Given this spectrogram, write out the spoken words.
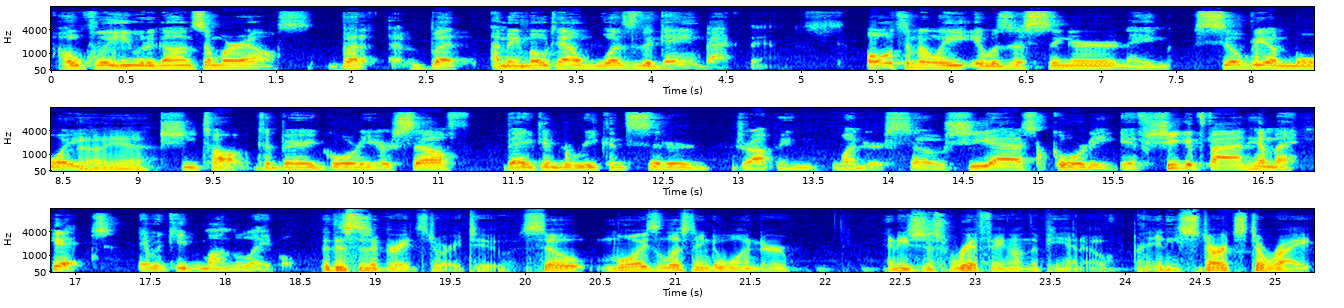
hopefully he would have gone somewhere else. But but I mean Motown was the game back then. Ultimately, it was a singer named Sylvia Moy. Oh yeah, She talked to Berry Gordy herself, begged him to reconsider dropping Wonders. So she asked Gordy if she could find him a hit, it would keep him on the label. But this is a great story too. So Moy's listening to Wonder, and he's just riffing on the piano, and he starts to write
